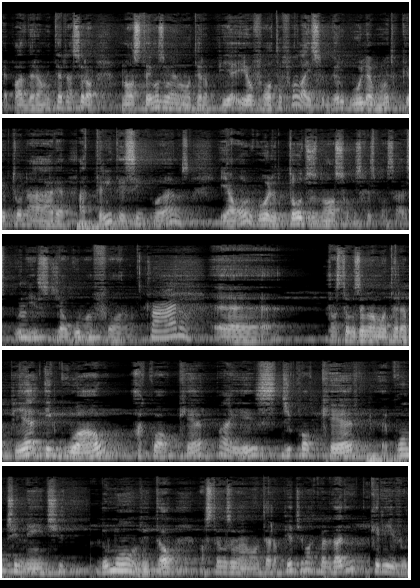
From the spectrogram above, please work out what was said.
É. é padrão internacional. Nós temos uma hemoterapia, e eu volto a falar, isso me orgulha muito, porque eu estou na área há 35 anos, e é um orgulho, todos nós somos responsáveis por uhum. isso, de alguma forma. Claro. É, nós temos uma hemoterapia igual a qualquer país de qualquer continente do mundo. Então, nós temos uma hemoterapia de uma qualidade incrível.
